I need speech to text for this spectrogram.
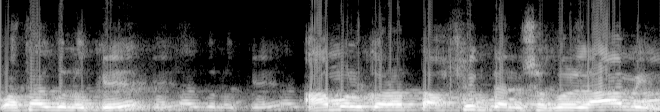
কথাগুলোকে আমল করার তাফিক দান, সকলে আমিন।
